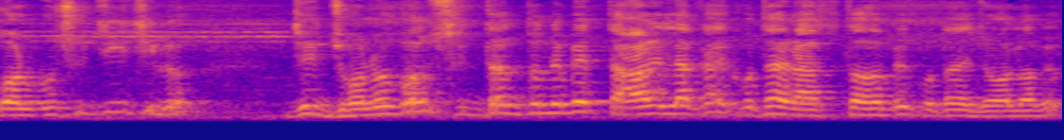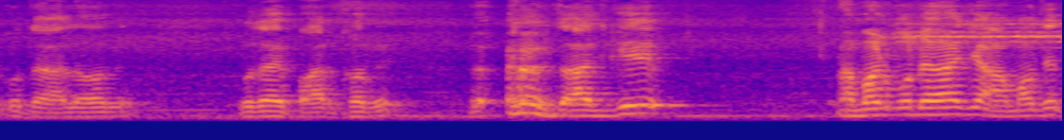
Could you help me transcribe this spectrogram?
কর্মসূচি ছিল যে জনগণ সিদ্ধান্ত নেবে তার এলাকায় কোথায় রাস্তা হবে, কোথায় জল হবে, কোথায় আলো হবে, কোথায় পার্ক হবে। তো আজকে আমার মনে হয় যে আমাদের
